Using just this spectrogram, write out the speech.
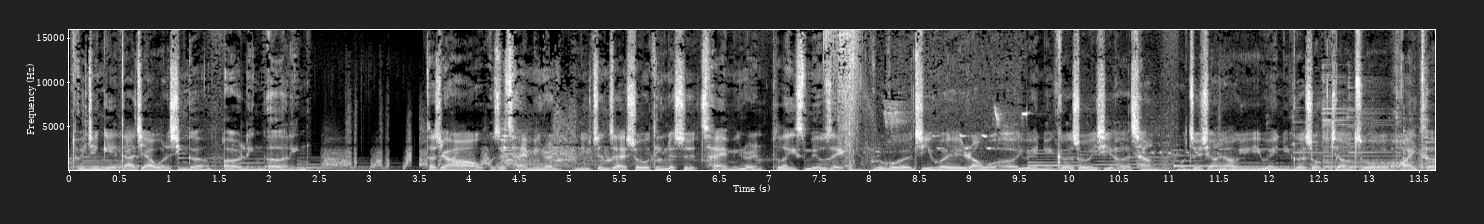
推荐给大家我的新歌《二零二零》。大家好，我是蔡明仁，你正在收听的是蔡明仁 plays music。如果有机会让我和一位女歌手一起合唱，我最想要与一位女歌手叫做坏特。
